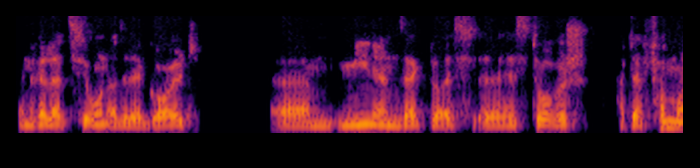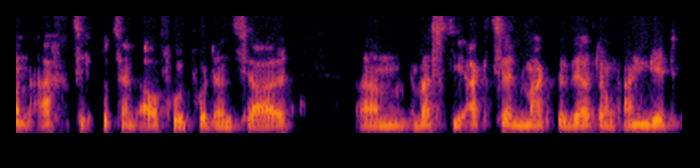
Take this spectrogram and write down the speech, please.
in Relation, also der Goldminensektor ähm, ist äh, historisch, hat er 85 Prozent Aufholpotenzial. Ähm, was die Aktienmarktbewertung angeht,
